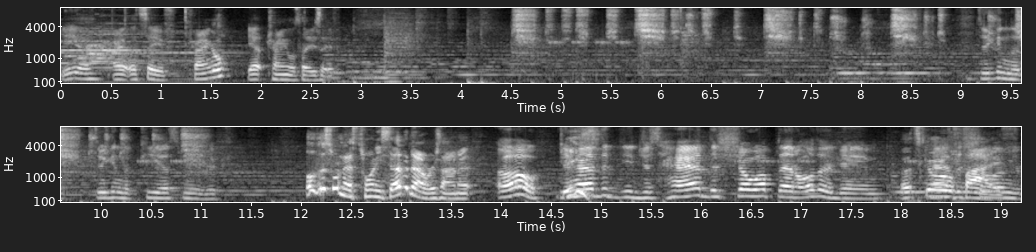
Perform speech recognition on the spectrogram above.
Yeah. Alright, let's save. Triangle? Yep, triangle's how you save. Digging the digging the PS music. Oh, this one has 27 hours on it. Oh, you Jeez. had to you just had to show up that other game. Let's Had go to Show five. your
